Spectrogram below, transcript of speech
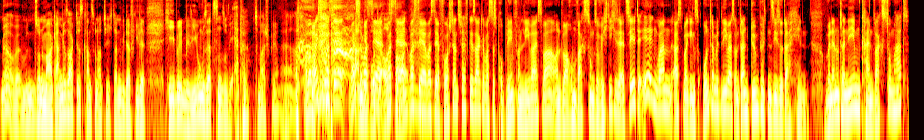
ja, wenn so eine Marke angesagt ist, kannst du natürlich dann wieder viele Hebel in Bewegung setzen, so wie Apple zum Beispiel. Ja. Aber weißt du, was der, weißt du, was der, was, der, was, der, was der Vorstandschef gesagt hat, was das Problem von Levi's war und warum Wachstum so wichtig ist? Er erzählte, irgendwann erstmal ging es runter mit Levi's und dann dümpelten sie so dahin. Und wenn ein Unternehmen kein Wachstum hat,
